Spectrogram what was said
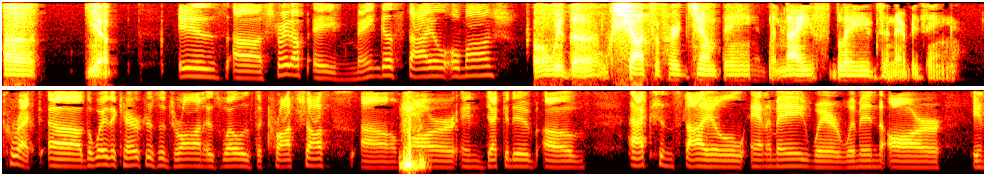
Uh, yep. Is uh straight up a manga style homage. Oh, with the shots of her jumping, the knife blades, and everything. Correct. Uh, the way the characters are drawn, as well as the crotch shots, um, are indicative of action style anime where women are in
